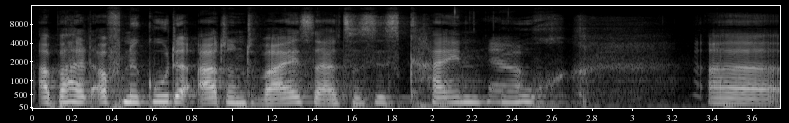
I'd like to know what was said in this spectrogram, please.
Aber halt auf eine gute Art und Weise. Also es ist kein Buch, äh,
